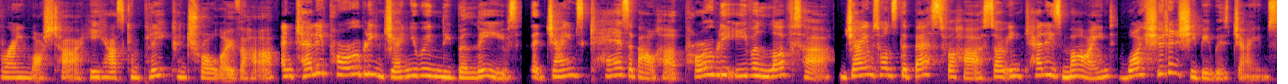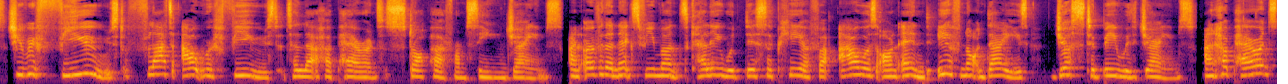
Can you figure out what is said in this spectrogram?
brainwashed her. He has complete control over her. And Kelly probably genuinely believes that James cares about her, probably even loves her. James wants the best for her. So, in Kelly's mind, why shouldn't she be with James? She refused, flat out refused to let her parents stop her from seeing James. And over the next few months, Kelly would disappear for hours on end, if not days, just to be with James. And her parents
